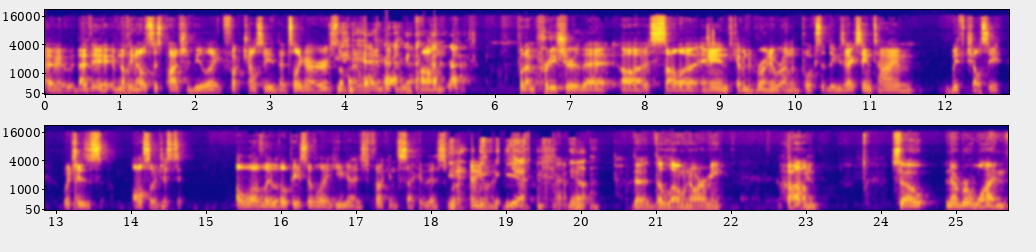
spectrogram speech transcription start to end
I, if nothing else, this pod should be like "fuck Chelsea." That's like our subtitle. um, but I'm pretty sure that uh, Salah and Kevin De Bruyne were on the books at the exact same time with Chelsea, which is also just a lovely little piece of like you guys fucking suck at this. But anyway, yeah, yeah, yeah. the the lone army. Um, yeah. so number one,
